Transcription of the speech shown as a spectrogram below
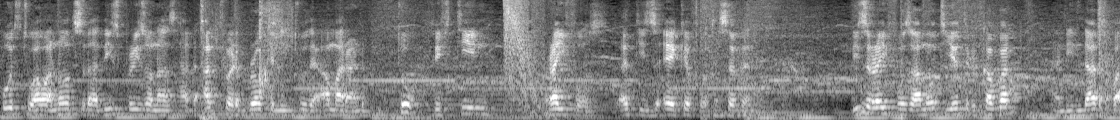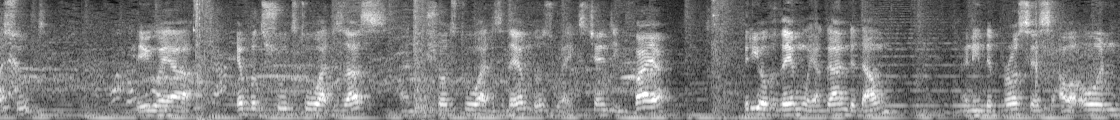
put to our notes that these prisoners had actually broken into the armor and took 15 rifles, that is AK-47. These rifles are not yet recovered, and in that pursuit, they were able to shoot towards us, and we shot towards them. Those were exchanging fire. Three of them were gunned down, and in the process, our own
